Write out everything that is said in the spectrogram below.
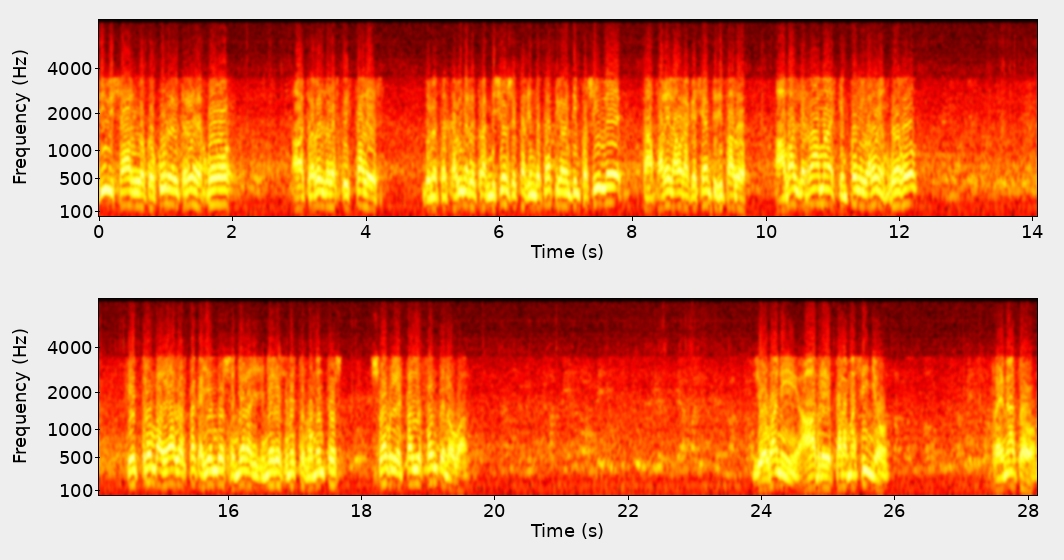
Divisar lo que ocurre en el terreno de juego a través de los cristales de nuestras cabinas de transmisión se está haciendo prácticamente imposible. Tafarel ahora que se ha anticipado a Valderrama, es quien pone el balón en juego. Qué tromba de agua está cayendo, señoras y señores, en estos momentos sobre el estadio Fontenova. Giovanni abre para Masiño. Renato.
